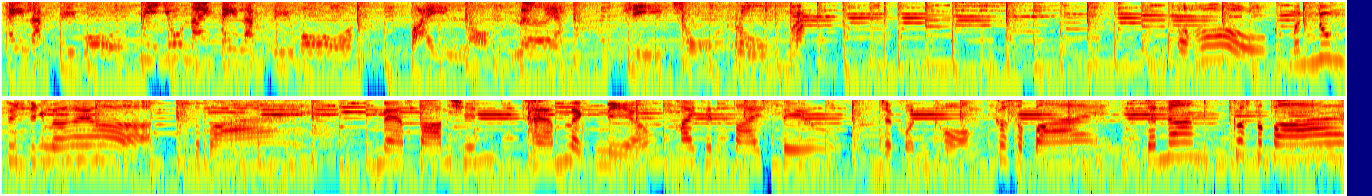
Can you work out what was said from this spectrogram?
ไฮลักซ์รีโว มีอยู่ในไฮลักซ์รีโว ไปลองเลยอะที่โชว์รูมอะ มันนุ่มจริงๆเลยอะ สบายแหนบสามชิ้น แถมเหล็กเหนียว High Tensile Steel จะขนของก็สบาย จะนั่งก็สบาย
